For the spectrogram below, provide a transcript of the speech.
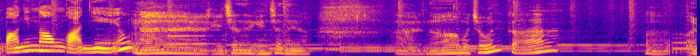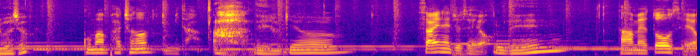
많이 나온 거 아니에요? 아, 괜찮아요, 괜찮아요. 아, 너무 좋으니까. 어, 얼마죠? 9만 8천 원입니다. 아, 네, 여기요. 사인해 주세요. 네. 다음에 또 오세요.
